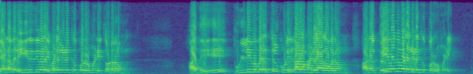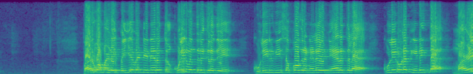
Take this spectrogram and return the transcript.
ஜனவரி இறுதி வரை வடகிழக்கு பருவமழை தொடரும். அது புள்ளி விவரத்தில் குளிர்கால மழையாக வரும். ஆனால் பெய்வது வடகிழக்கு பருவமழை. பருவமழை பெய்ய வேண்டிய நேரத்தில் குளிர் வந்திருக்கிறது. குளிர் வீச போகிற நிலை நேரத்தில் குளிருடன் இணைந்த மழை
